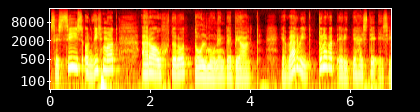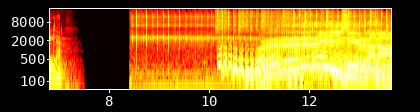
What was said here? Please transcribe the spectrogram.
sest siis on vihmad ära uhtunud tolmu nende pealt ja värvid tulevad eriti hästi esile. reisirada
